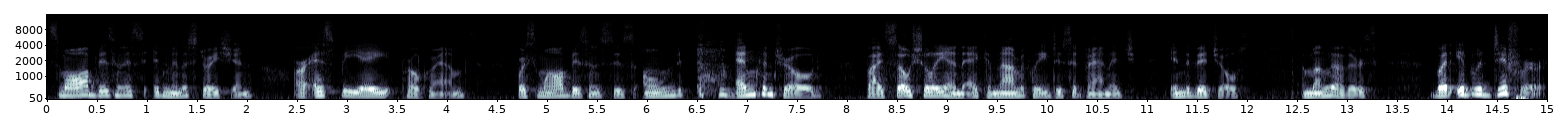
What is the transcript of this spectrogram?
Small Business Administration, or SBA, programs for small businesses owned and controlled by socially and economically disadvantaged individuals, among others, but it would differ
